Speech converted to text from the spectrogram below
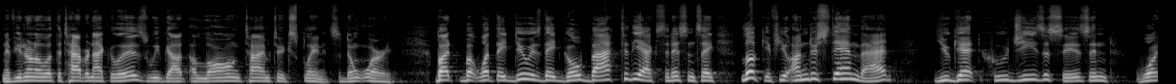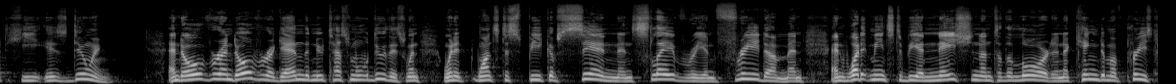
And if you don't know what the tabernacle is, we've got a long time to explain it, so don't worry. But, but what they do is they'd go back to the Exodus and say, look, if you understand that, you get who Jesus is and what he is doing. And over and over again, the New Testament will do this. When, when it wants to speak of sin and slavery and freedom and, and what it means to be a nation unto the Lord and a kingdom of priests,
